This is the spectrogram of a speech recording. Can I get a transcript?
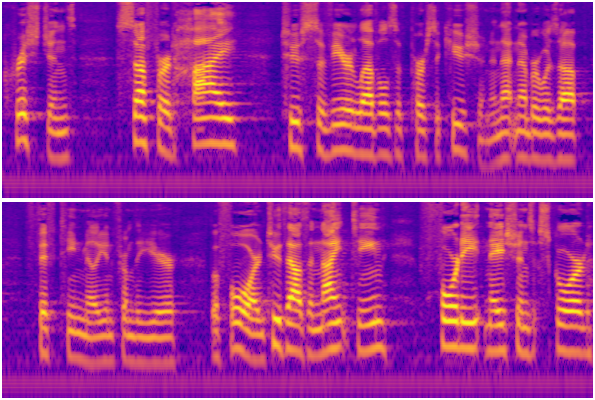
Christians suffered high to severe levels of persecution, and that number was up 15 million from the year before. In 2019, 40 nations scored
